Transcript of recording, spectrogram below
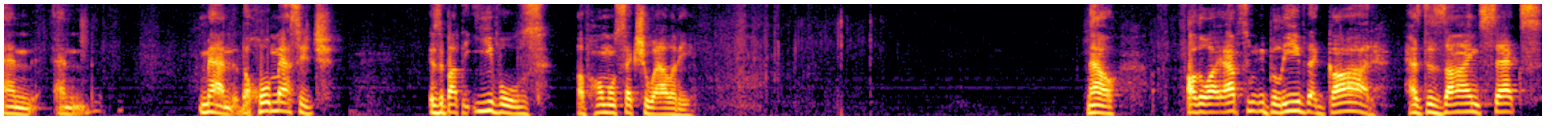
and, and man, the whole message is about the evils of homosexuality. Now, although I absolutely believe that God has designed sex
